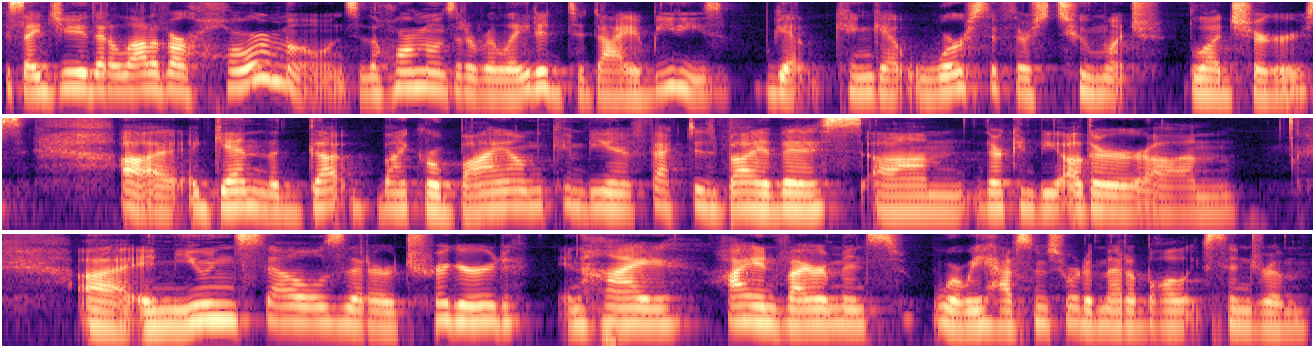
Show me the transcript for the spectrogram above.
This idea that a lot of our hormones the hormones that are related to diabetes get, can get worse if there's too much blood sugars. Uh, again, the gut microbiome can be affected by this. Um, there can be other. Um, uh, immune cells that are triggered in high, high environments where we have some sort of metabolic syndrome.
